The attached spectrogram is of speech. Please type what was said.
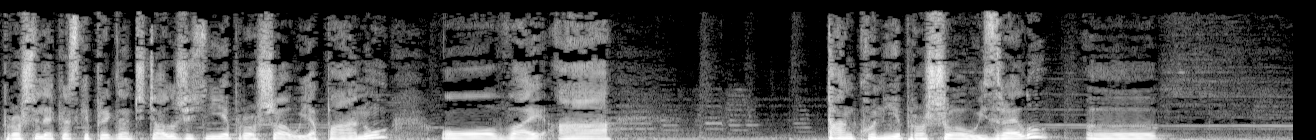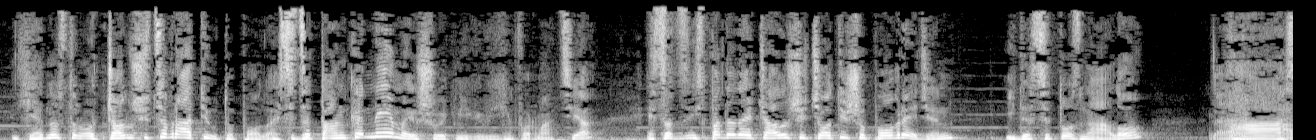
prošli lekarske preglede, znači Čalušić nije prošao u Japanu, ovaj a Tanko nije prošao u Izraelu. Uh, jednostavno Čalušić se vratio u to polo. E sad za Tanka nema još uvijek nikakvih informacija. E sad ispada da je Čalušić otišao povređen i da se to znalo, a pa,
